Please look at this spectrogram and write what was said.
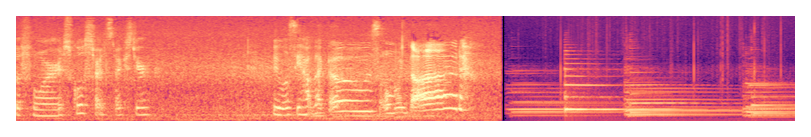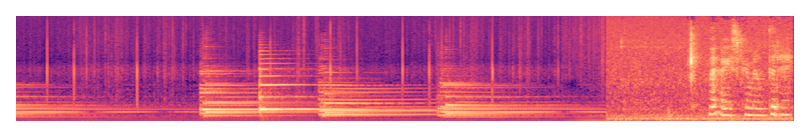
before school starts next year. We will see how that goes. Oh my god. My ice cream of the day.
